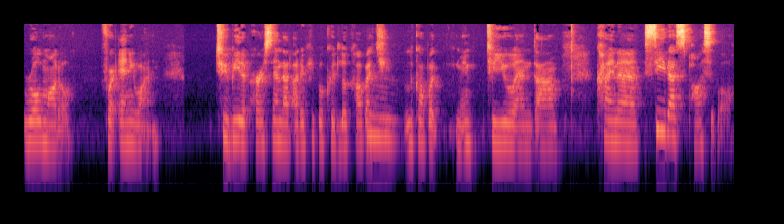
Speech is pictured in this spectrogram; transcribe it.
role model for anyone to be the person that other people could look up at mm. you, look up at, to you, and um, kind of see that's possible.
